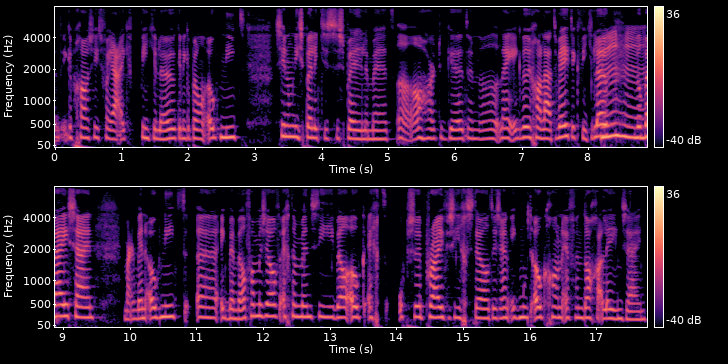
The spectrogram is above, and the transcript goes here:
120%. Ik heb gewoon zoiets van, ja, ik vind je leuk. En ik heb dan ook niet zin om die spelletjes te spelen met uh, hard to get. En, uh, nee, ik wil je gewoon laten weten, ik vind je leuk. Ik wil bij je zijn. Maar ik ben ook niet, uh, ik ben wel van mezelf echt een mens die wel ook echt op zijn privacy gesteld is. En ik moet ook gewoon even een dag alleen zijn.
